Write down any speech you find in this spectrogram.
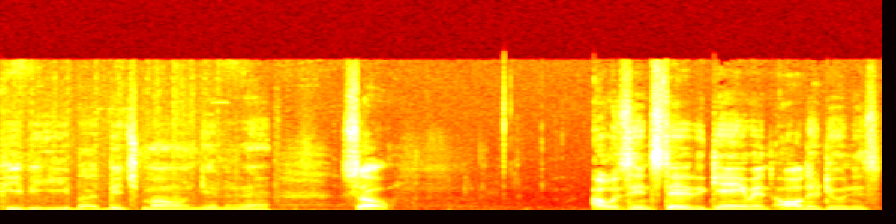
PVE by Bitch Moan. So I was in state of the game, and all they're doing is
